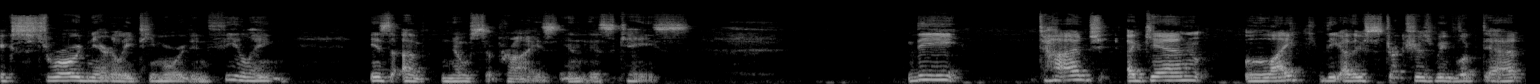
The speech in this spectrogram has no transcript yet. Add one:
extraordinarily Timurid in feeling is of no surprise in this case. The Taj, again, like the other structures we've looked at,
